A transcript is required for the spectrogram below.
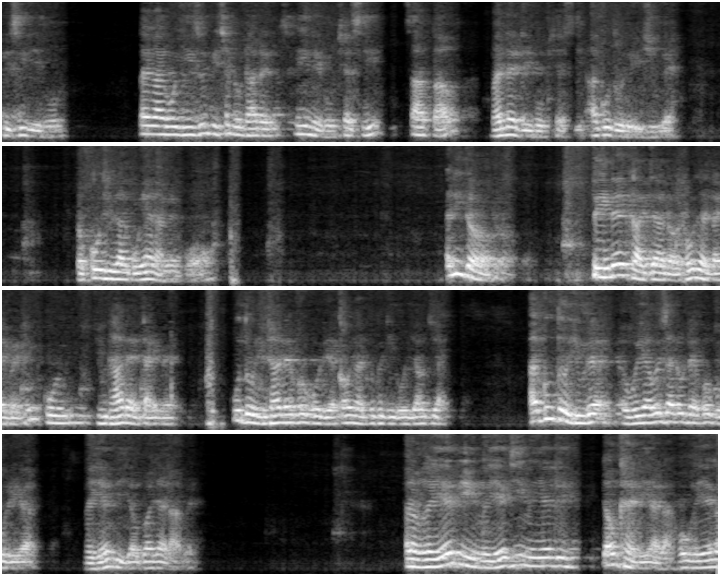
ပစ္စည်းတွေကို တန်ခါကိုရည်စူးပြီးချက်လုပ်ထားတဲ့စည်းတွေကိုဖြည့်ဆည်းစားတော့မန္တတွေကိုဖြည့်ဆည်းအကုသိုလ်တွေယူတယ်တော့ကိုယူတာကိုရတာပဲပေါ့အဲ့ဒီတော့တင်တဲ့အခါကျတော့ထုံးစံတိုင်းပဲလေကိုယူထားတဲ့အတိုင်းပဲကုသိုလ်ယူထားတဲ့ပုဂ္ဂိုလ်တွေကကောင်းရာဒုက္ခတိကိုရောက်ကြအကုသိုလ်ယူတဲ့အဝေယဝိဇ္ဇလုပ်တဲ့ပုဂ္ဂိုလ်တွေကငရဲပြည်ရောက်သွားကြတာပဲအဲ့တော့ငရဲပြည်ငရဲကြီးငရဲလေးကြောက်ခံနေရတာဟိုငရဲက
